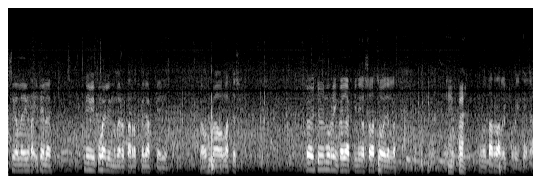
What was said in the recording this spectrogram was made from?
tosiaan leikata itselle nimi puhelinnumero tarot-kajakkeihin. Se on hyvä olla, että jos löytyy nurin kajakki, niin osaat soitella. Eipä. Mulla on tarraliikkuri itsellä,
